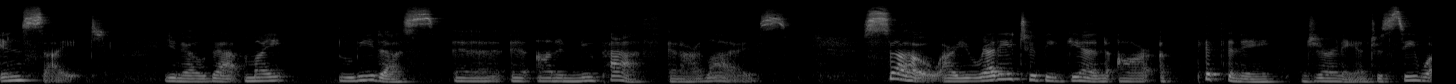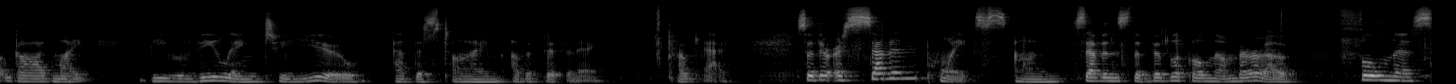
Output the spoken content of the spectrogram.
insight, you know, that might lead us uh, on a new path in our lives. So, are you ready to begin our epiphany journey and to see what God might be revealing to you at this time of epiphany? Okay. So there are seven points. Um, seven's the biblical number of fullness,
